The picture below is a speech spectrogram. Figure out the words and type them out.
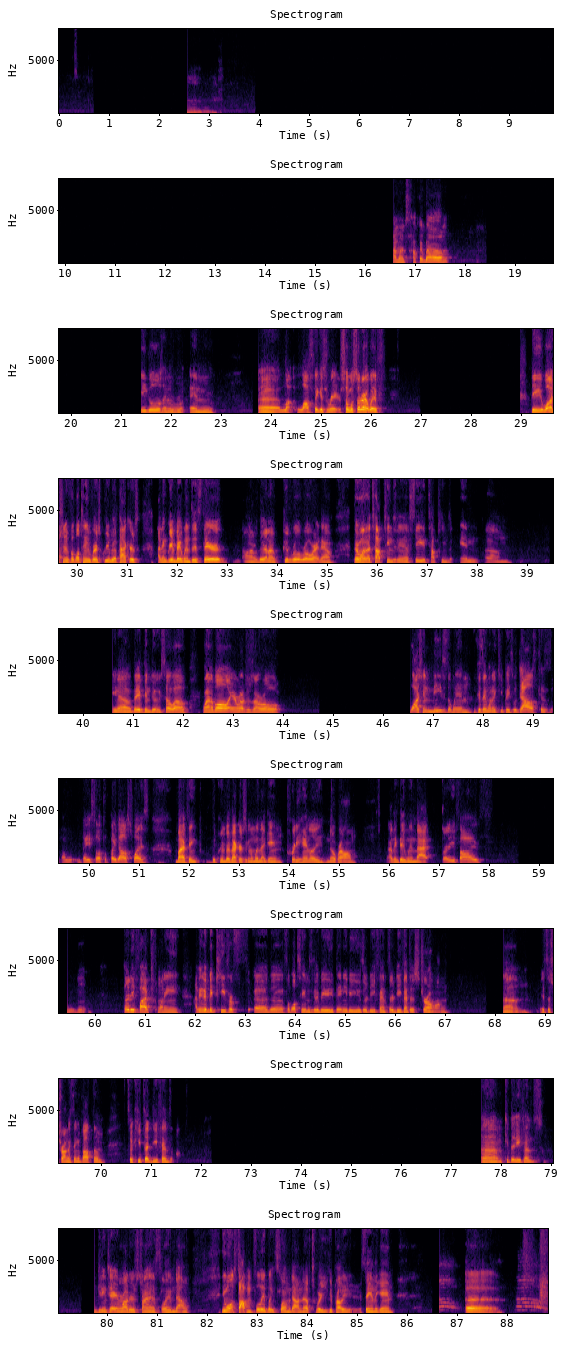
I'm going to talk about Eagles and and uh, Las Vegas Raiders. So we'll start out with the Washington football team versus Green Bay Packers. I think Green Bay wins this. They're on they're on a good roll roll right now. They're one of the top teams in the NFC, top teams in um, you know, they've been doing so well. Run the ball, Aaron Rodgers on a roll. Washington needs the win because they want to keep pace with Dallas because uh, they still have to play Dallas twice. But I think the Green Bay Packers are going to win that game pretty handily, no problem. I think they win that 35 35 20. I think the big key for uh, the football team is going to be they need to use their defense. Their defense is strong. Um, it's the strongest thing about them. So keep that defense Um, keep the defense getting to Aaron Rodgers, trying to slow him down. You won't stop him fully, but slow him down enough to where you could probably stay in the game. Uh,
